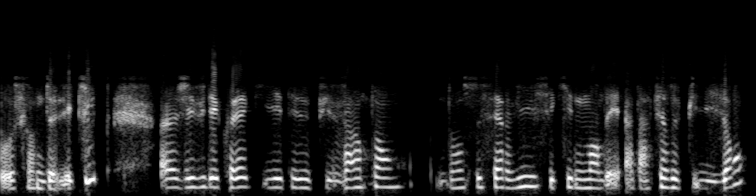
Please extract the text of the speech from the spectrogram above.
au sein de l'équipe. Euh, J'ai vu des collègues qui étaient depuis 20 ans dans ce service et qui demandaient à partir depuis 10 ans.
